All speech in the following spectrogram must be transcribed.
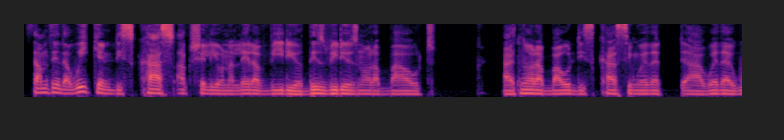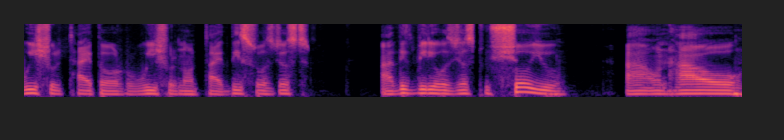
something that we can discuss actually on a later video. This video is not about uh, it's not about discussing whether uh, whether we should tithe or we should not tithe. This was just uh, this video was just to show you uh, on how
